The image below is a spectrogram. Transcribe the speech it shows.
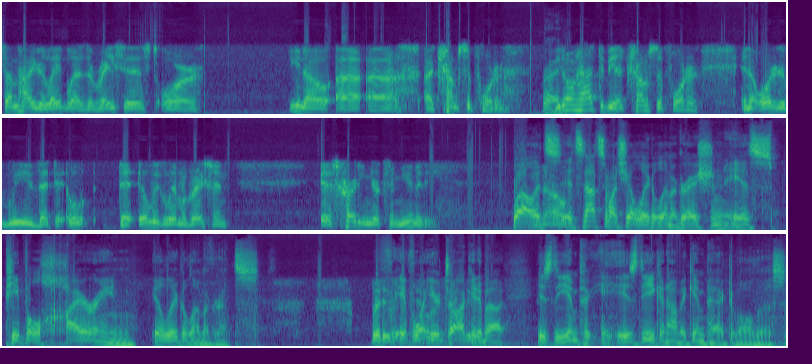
somehow you're labeled as a racist or, you know, uh, uh, a Trump supporter. Right. You don't have to be a Trump supporter in order to believe that the, Ill- the illegal immigration is hurting your community. Well, you it's know? it's not so much illegal immigration; it's people hiring illegal immigrants. But if, if what you're talking about is the imp- is the economic impact of all this,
